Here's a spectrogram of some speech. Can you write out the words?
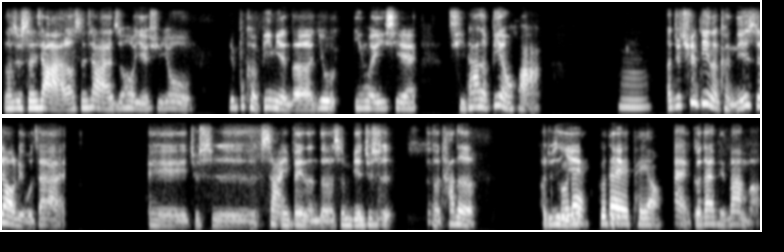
然后就生下来了，生下来之后，也许又又不可避免的又因为一些其他的变化，嗯。那就确定了肯定是要留在，哎，就是上一辈人的身边，就是呃他的，呃就是隔代隔代培养，哎隔代陪伴嘛，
